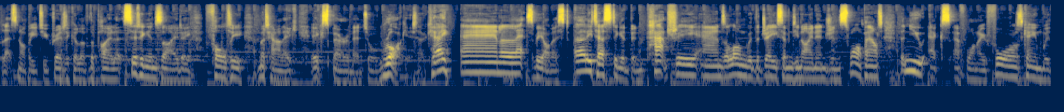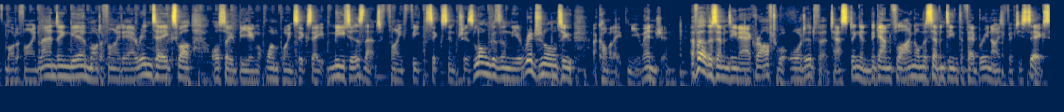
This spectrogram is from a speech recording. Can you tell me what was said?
let's not be too critical of the pilot sitting inside a faulty metallic experimental rocket, okay? And let's be honest, early testing had been patchy, and along with the J79 engine swap out, the new XF104s came with modified landing gear, modified air intakes, while also being 1.68 meters, that's 5 feet 6 inches longer than the original, to accommodate the new engine. A further 17 aircraft were ordered for testing and began flying on the 17th of February 1956.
